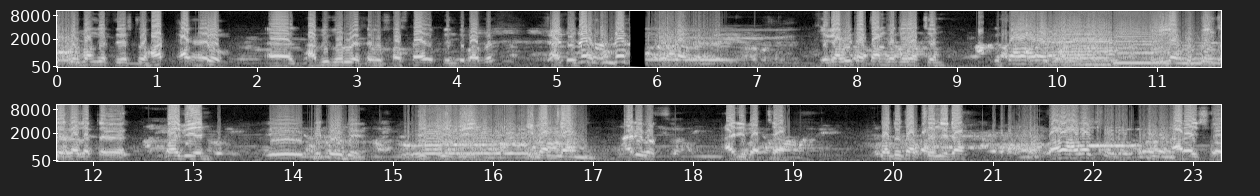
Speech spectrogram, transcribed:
উত্তরবঙ্গের শ্রেষ্ঠ হাট। একদম। গাভী গরু একেবারে সস্তায় কিনতে পারবেন। এই গাভীটার দাম কত যাচ্ছেন দুই লক্ষ পঞ্চাশ হাজার টাকা। কয় বিয়েন দ্বিতীয় বিয়েন কি বাচ্চা? আরে বাচ্চা। আরি বাচ্চা। কত চাচ্ছেন এটা? আড়াইশো।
